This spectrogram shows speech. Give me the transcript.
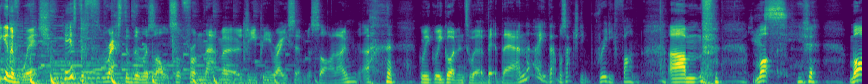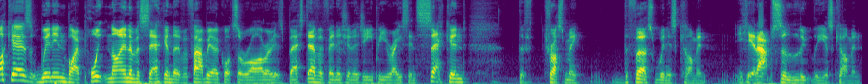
Speaking of which, here's the rest of the results from that MotoGP race at Misano. Uh, we, we got into it a bit there, and hey, that was actually really fun. Um, Mar- Marquez winning by 0.9 of a second over Fabio Quartararo, his best ever finish in a GP race in second. The, trust me, the first win is coming. It absolutely is coming.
